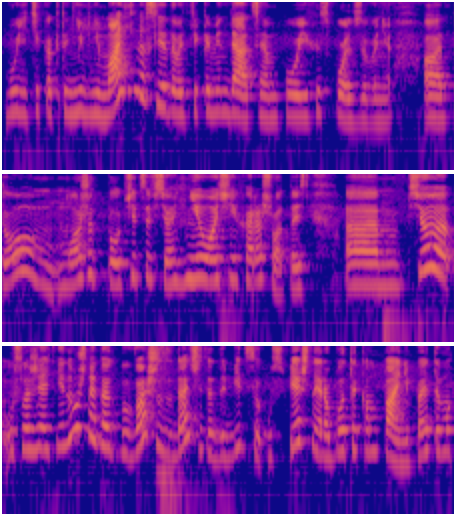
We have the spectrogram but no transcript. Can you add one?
будете как-то невнимательно следовать рекомендациям по их использованию, э, то может получиться все не очень хорошо. То есть, эм, все усложнять не нужно, как бы ваша задача это добиться успешной работы компании. Поэтому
